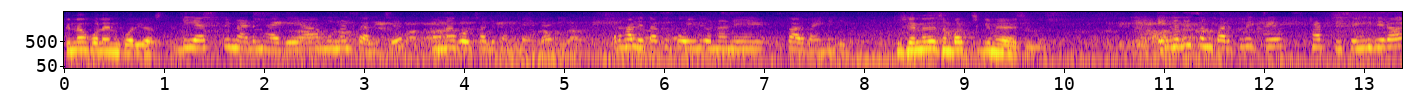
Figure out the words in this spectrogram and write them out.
ਕਿੰਨਾ ਕੋਲ ਇਨਕੁਆਰੀ ਵਾਸਤੇ? ਡੀਐਸਪੀ ਮੈਡਮ ਹੈਗੇ ਆ ਮੂਵਮੈਂਟ ਸੈੱਲ 'ਚ। ਉਹਨਾਂ ਕੋਲ ਸਾਡੀ ਕੰਪਲੇਂਟ ਹੈਗੀ ਆ। ਪਰ ਹਾਲੇ ਤੱਕ ਕੋਈ ਵੀ ਉਹਨਾਂ ਨੇ ਕਾਰਵਾਈ ਨਹੀਂ ਕੀਤੀ। ਤੁਸੀਂ ਇਹਨਾਂ ਦੇ ਸੰਪਰਕ 'ਚ ਕਿਵੇਂ ਆਏ ਸੀ ਇਹਨਾਂ ਦੇ ਸੰਪਰਕ ਵਿੱਚ ਹੈਪੀ ਸਿੰਘ ਜਿਹੜਾ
